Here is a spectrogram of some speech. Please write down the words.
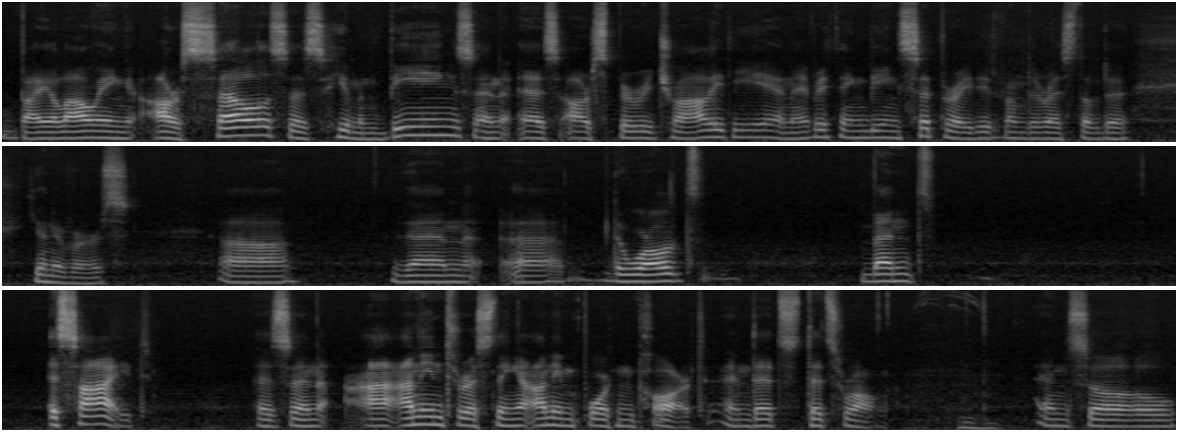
by allowing ourselves as human beings and as our spirituality and everything being separated from the rest of the universe, uh, then uh, the world went aside as an uh, uninteresting, unimportant part, and that's that's wrong. Mm-hmm. And so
